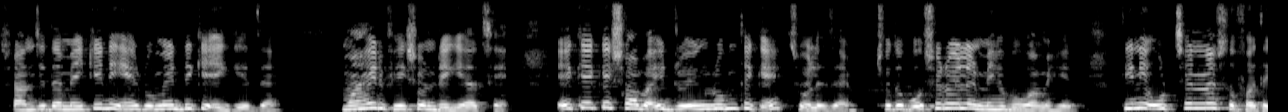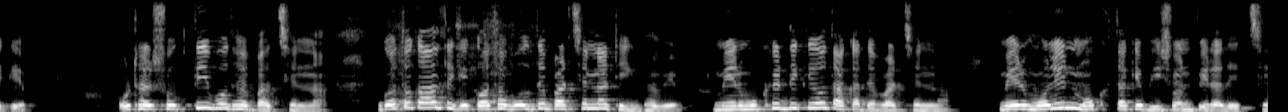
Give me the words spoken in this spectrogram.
সানজিদা মেয়েকে নিয়ে রুমের দিকে এগিয়ে যায়। মাহির ভীষণ রেগে আছে। একে একে সবাই ড্রয়িং রুম থেকে চলে যায়। শুধু বসে রইলেন মেহবুবা মেহের। তিনি উঠছেন না সোফা থেকে। ওঠার শক্তিই বোধহয় পাচ্ছেন না। গতকাল থেকে কথা বলতে পারছেন না ঠিকভাবে। মেয়ের মুখের দিকেও তাকাতে পারছেন না। মেয়ের মলিন মুখ তাকে ভীষণ পীড়া দিচ্ছে।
